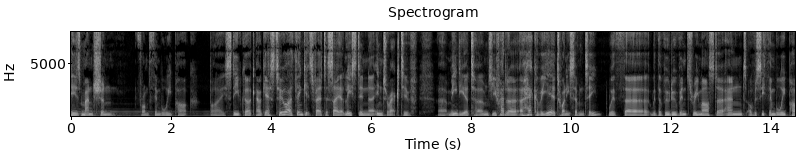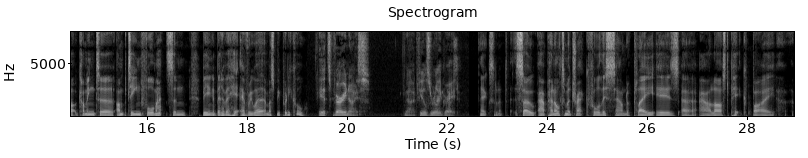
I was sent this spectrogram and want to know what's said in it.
is Mansion from Thimbleweed Park by Steve Kirk, our guest, who I think it's fair to say, at least in uh, interactive uh, media terms, you've had a, a heck of a year 2017 with uh, with the Voodoo Vince remaster and obviously Thimbleweed Park coming to umpteen formats and being a bit of a hit everywhere. It must be pretty cool. It's very nice. No, it feels really great. Excellent. So, our penultimate track for this sound of play is uh, our last pick by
